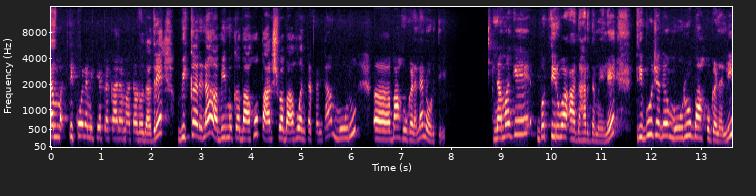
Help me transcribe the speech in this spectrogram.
ನಮ್ಮ ತ್ರಿಕೋನ ಮಿತಿಯ ಪ್ರಕಾರ ಮಾತಾಡೋದಾದ್ರೆ, ವಿಕರ್ಣ ಅಭಿಮುಖ ಬಾಹು, ಪಾರ್ಶ್ವ ಬಾಹು ಅಂತಕ್ಕಂತ ಮೂರು ಬಾಹುಗಳನ್ನ ನೋಡ್ತೀವಿ. ನಮಗೆ ಗೊತ್ತಿರುವ ಆಧಾರದ ಮೇಲೆ ತ್ರಿಭುಜದ ಮೂರು ಬಾಹುಗಳಲ್ಲಿ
